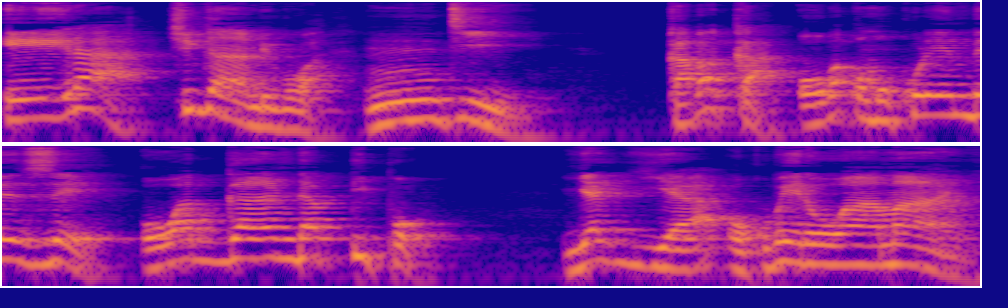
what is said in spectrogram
era kigambibwa nti kabaka oba omukulembeze owa ganda people yajja okubeera ow'amaanyi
